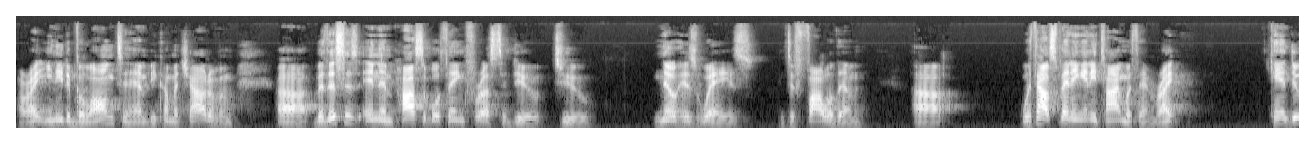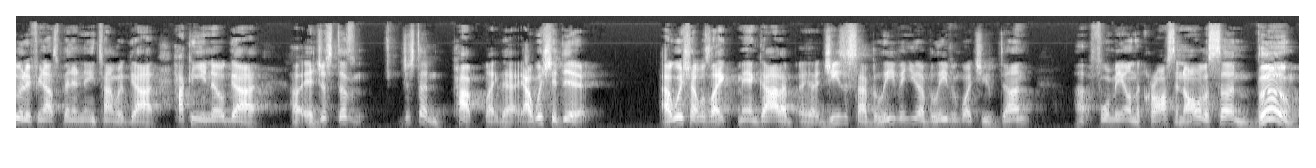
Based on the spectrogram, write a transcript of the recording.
All right, you need to belong to Him, become a child of Him. Uh, but this is an impossible thing for us to do to know His ways, to follow them uh, without spending any time with Him. Right? Can't do it if you're not spending any time with God. How can you know God? Uh, it just doesn't just doesn't pop like that. I wish it did. I wish I was like, man, God, I, uh, Jesus, I believe in you. I believe in what you've done uh, for me on the cross, and all of a sudden, boom,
